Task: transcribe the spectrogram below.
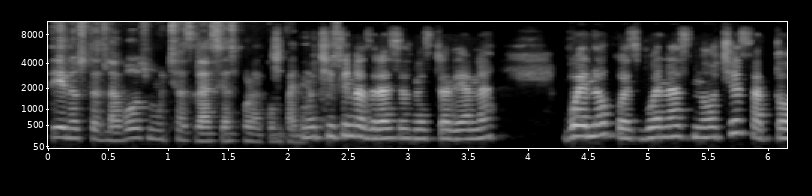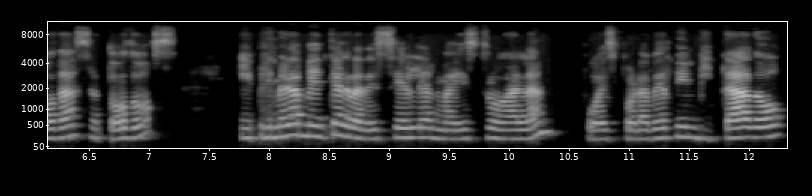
tiene usted la voz. Muchas gracias por acompañarnos. Muchísimas gracias, maestra Diana. Bueno, pues buenas noches a todas, a todos. y primeramente agradecerle al maestro Alan, pues por haberme invitado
